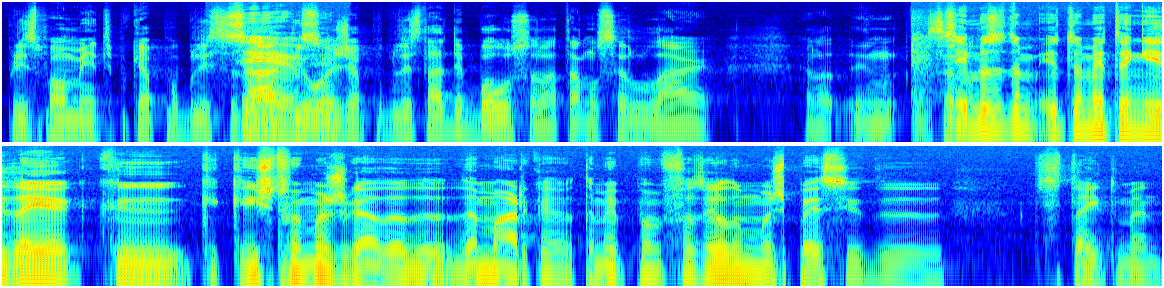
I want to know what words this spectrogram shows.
Principalmente porque a publicidade sim. hoje é publicidade de bolsa, ela tá no celular. Ela- Sim, não- mas eu, tam- eu também tenho a ideia que, que, que isto foi uma jogada de- da marca, também para fazer ali uma espécie de statement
